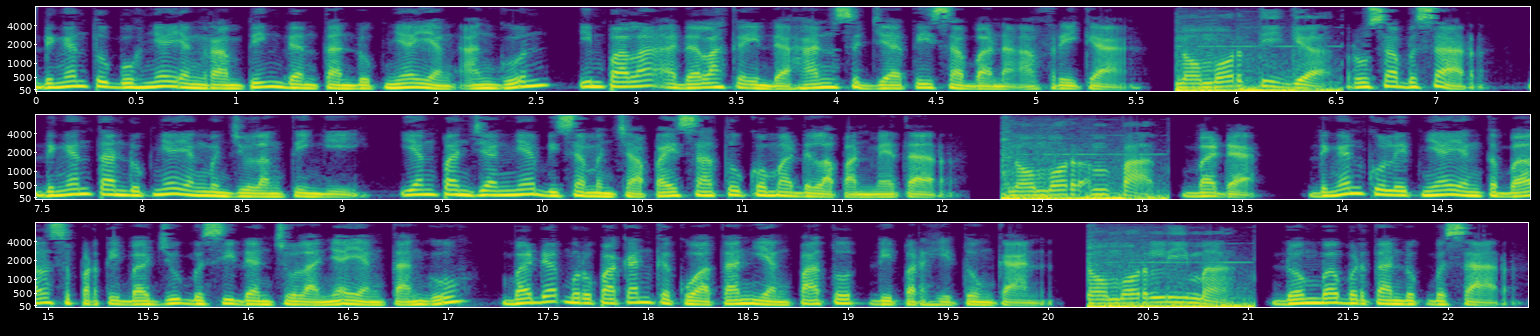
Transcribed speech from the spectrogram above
dengan tubuhnya yang ramping dan tanduknya yang anggun, Impala adalah keindahan sejati sabana Afrika. Nomor 3. Rusa besar, dengan tanduknya yang menjulang tinggi, yang panjangnya bisa mencapai 1,8 meter. Nomor 4. Badak. Dengan kulitnya yang tebal seperti baju besi dan culanya yang tangguh, badak merupakan kekuatan yang patut diperhitungkan. Nomor 5. Domba bertanduk besar.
